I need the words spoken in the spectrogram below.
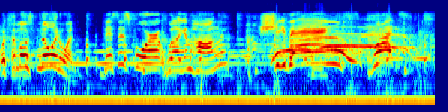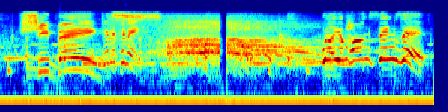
What's the most annoying one? This is for William Hung. She bangs. What? She bangs. Give it to me. William Hung sings it.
